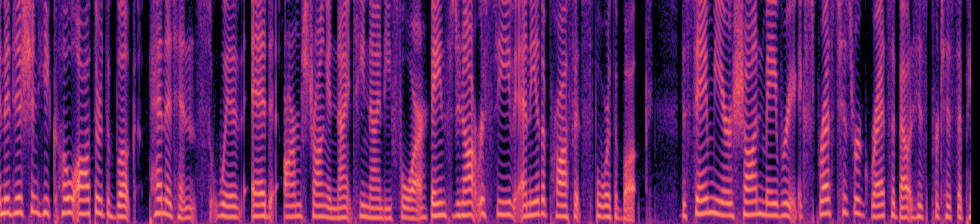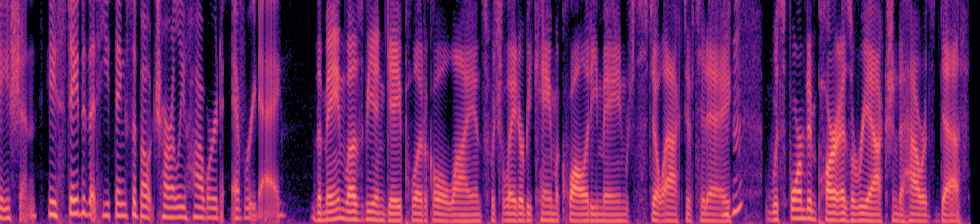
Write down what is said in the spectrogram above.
In addition, he co authored the book Penitence with Ed Armstrong in 1994. Baines did not receive any of the profits for the book. The same year, Shawn Mabry expressed his regrets about his participation. He stated that he thinks about Charlie Howard every day. The Maine Lesbian Gay Political Alliance, which later became Equality Maine, which is still active today, mm-hmm. was formed in part as a reaction to Howard's death.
